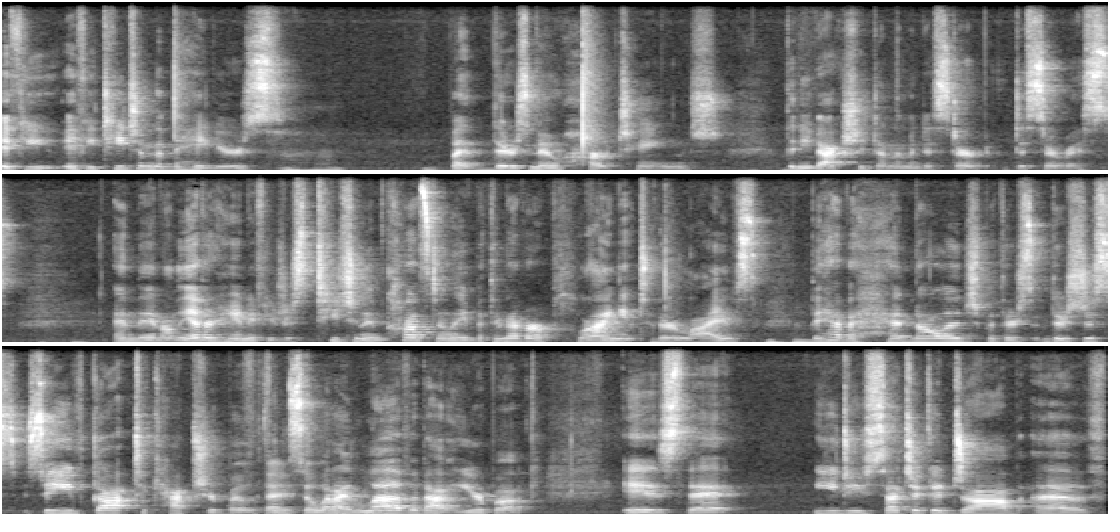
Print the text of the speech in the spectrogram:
if you if you teach them the behaviors but there's no heart change, then you've actually done them a disturb- disservice. And then on the other hand, if you're just teaching them constantly, but they're never applying it to their lives, mm-hmm. they have a head knowledge, but there's there's just so you've got to capture both. And so what I mm-hmm. love about your book is that you do such a good job of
